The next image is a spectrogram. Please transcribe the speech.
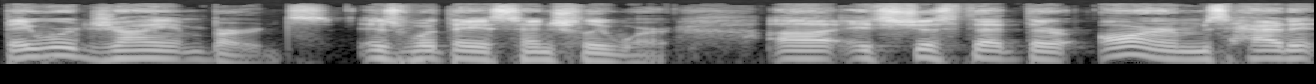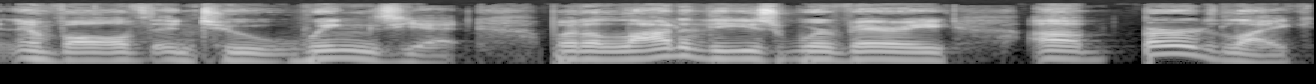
they were giant birds, is what they essentially were. Uh, it's just that their arms hadn't evolved into wings yet. But a lot of these were very uh, bird like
